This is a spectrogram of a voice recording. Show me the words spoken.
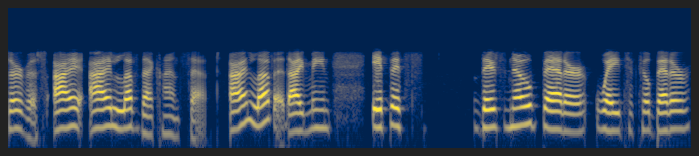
service. I I love that concept. I love it. I mean, if it's there's no better way to feel better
